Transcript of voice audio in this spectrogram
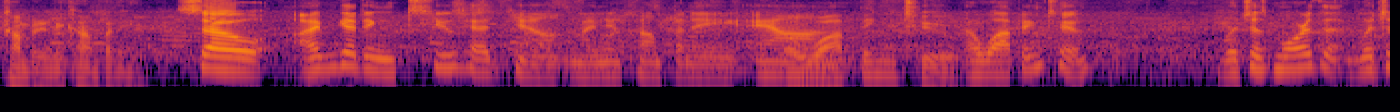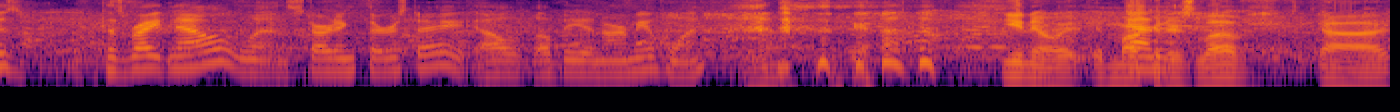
company to company? So I'm getting two headcount in my new company. And a whopping two. A whopping two, which is more than, which is, because right now, when, starting Thursday, I'll, I'll be an army of one. You know, it- marketers love uh,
